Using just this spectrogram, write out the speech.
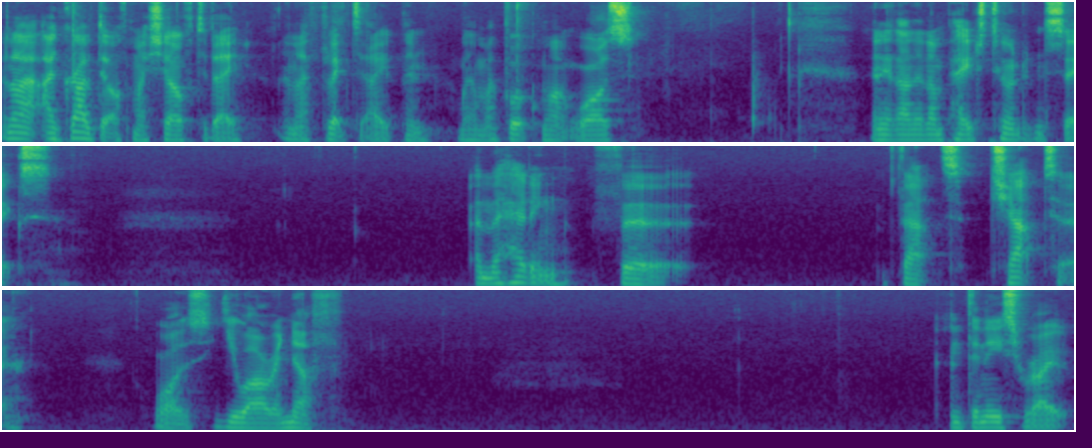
And I, I grabbed it off my shelf today and I flicked it open where my bookmark was, and it landed on page 206. And the heading for that chapter was You Are Enough. And Denise wrote,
